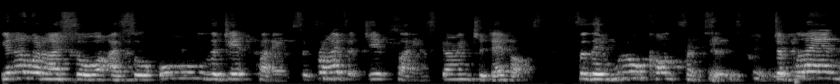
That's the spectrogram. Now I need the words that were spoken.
You know what I saw? I saw all the jet planes, the private jet planes going to Davos for their world conferences to plan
